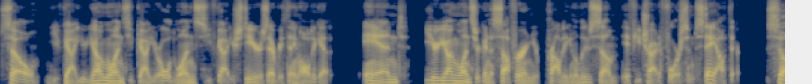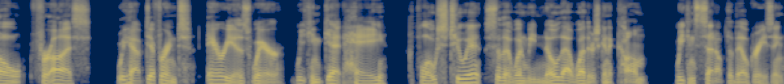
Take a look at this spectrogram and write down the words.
So you've got your young ones, you've got your old ones, you've got your steers, everything all together. And your young ones are going to suffer and you're probably going to lose some if you try to force them to stay out there. So for us, we have different areas where we can get hay close to it so that when we know that weather's going to come, we can set up the bale grazing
